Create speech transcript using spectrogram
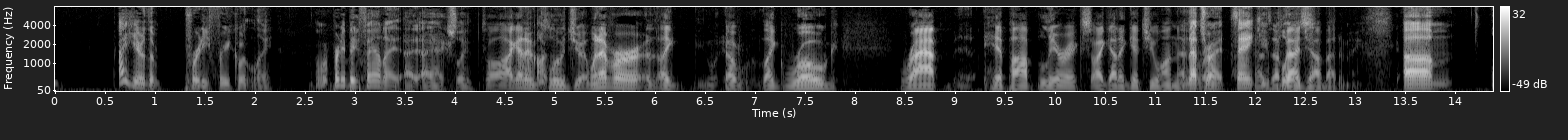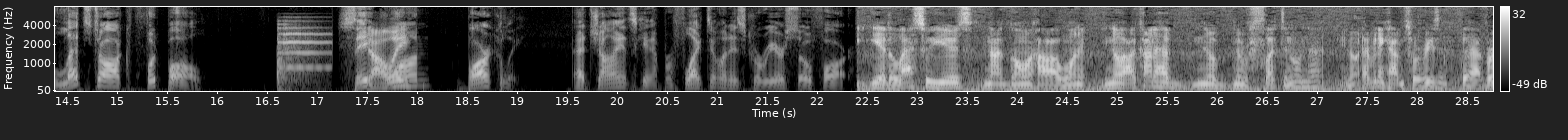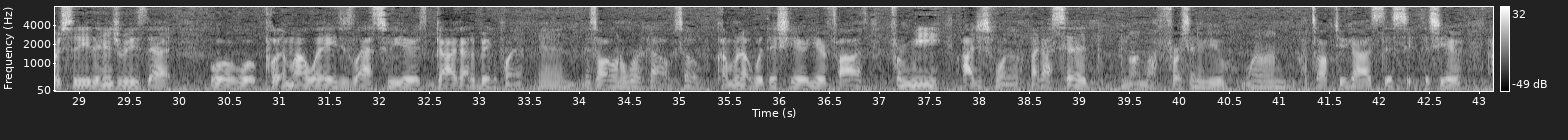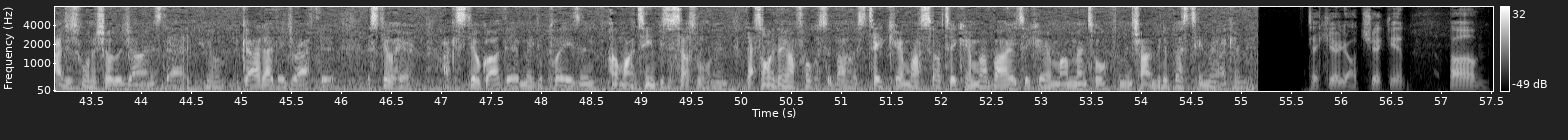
I hear them pretty frequently. I'm a pretty big fan. I I, I actually. So I got to include you whenever like uh, like rogue rap hip hop lyrics. I got to get you on that. That's road. right. Thank That's you, a bad job out of me. Um, let's talk football. Saquon Barkley at Giants camp, reflecting on his career so far. Yeah, the last two years not going how I wanted. You know, I kind of have you know been reflecting on that. You know, everything happens for a reason. The adversity, the injuries that were, were put in my way these last two years, God got a bigger plan, and it's all going to work out. So coming up with this year, year five, for me, I just want to, like I said in my first interview when I talked to you guys this this year, I just want to show the Giants that you know the guy that they drafted is still here. I can still go out there and make the plays and help my team be successful. And that's the only thing I'm focused about is take care of myself, take care of my body, take care of my mental, and try and be the best teammate I can be. Take care, y'all. Chicken. Um,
